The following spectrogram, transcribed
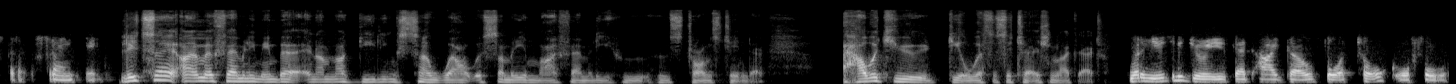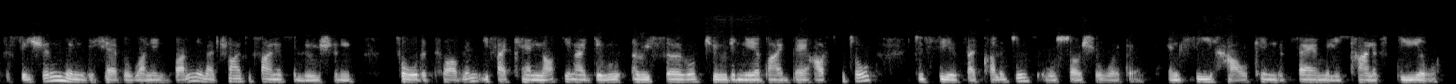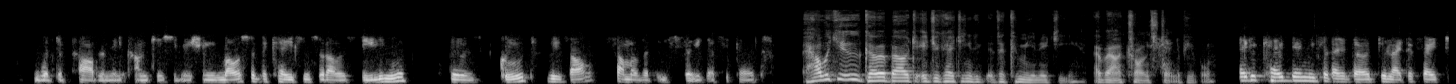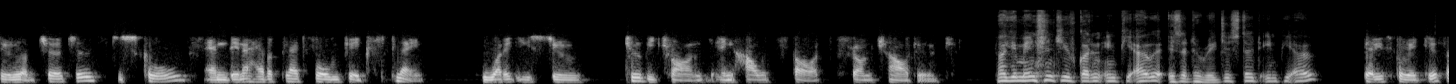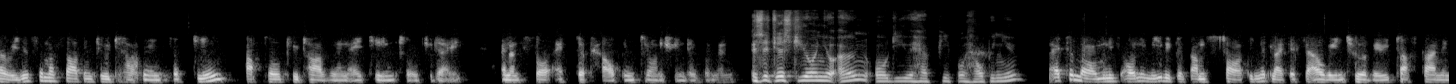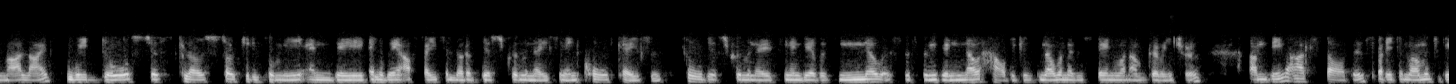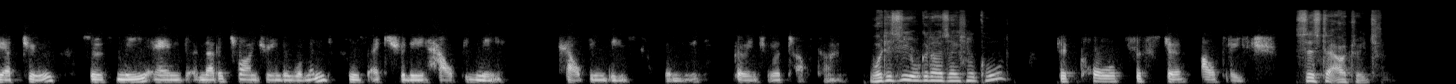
friendly. Let's say I'm a family member and I'm not dealing so well with somebody in my family who, who's transgender. How would you deal with a situation like that? What I usually do is that I go for a talk or for a session when we have a one in one and I try to find a solution for the problem. If I cannot, then I do a referral to the nearby day hospital to see a psychologist or social worker and see how can the family kind of deal with the problem and come to a solution. Most of the cases that I was dealing with, there was good results. Some of it is very difficult. How would you go about educating the, community about transgender people? Educate them is that I go to, like I say, to um, churches, to schools, and then I have a platform to explain what it is to to be trans and how it starts from childhood. Now, you mentioned you've got an NPO. Is it a registered NPO? That is correct, yes. I registered myself in 2015 up till 2018 till today and I'm still active helping transgender women. Is it just you on your own, or do you have people helping you? At the moment, it's only me because I'm starting it. Like I said, I went through a very tough time in my life where doors just closed totally for me and, they, and where I faced a lot of discrimination in court cases for discrimination and there was no assistance and no help because no one understands what I'm going through. Um, then I started, but at the moment we are two. So it's me and another transgender woman who's actually helping me helping these women going through a tough time. What is the organization called? It's called Sister Outreach. Sister Outreach.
